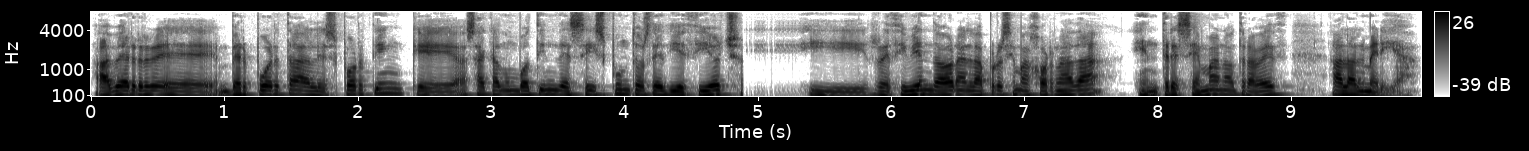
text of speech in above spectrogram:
a ver, eh, ver puerta al Sporting, que ha sacado un botín de 6 puntos de 18 y recibiendo ahora en la próxima jornada, entre semana otra vez, al Almería.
